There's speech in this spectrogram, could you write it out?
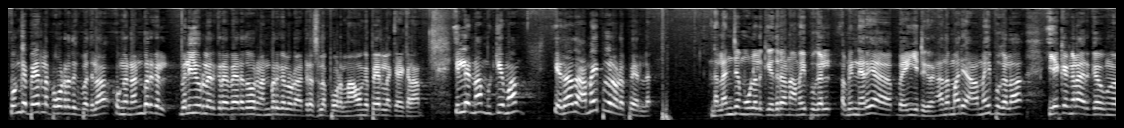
உங்கள் பேரில் போடுறதுக்கு பதிலாக உங்கள் நண்பர்கள் வெளியூரில் இருக்கிற வேறு ஏதோ ஒரு நண்பர்களோட அட்ரஸில் போடலாம். அவங்க பேரில் கேட்கலாம். இல்லைன்னா முக்கியமாக ஏதாவது அமைப்புகளோட பேரில். இந்த லஞ்ச ஊழலுக்கு எதிரான அமைப்புகள் அப்படின்னு நிறைய இயங்கிட்டு இருக்காங்க அந்த மாதிரி அமைப்புகளா இயக்கங்களா இருக்கவங்க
